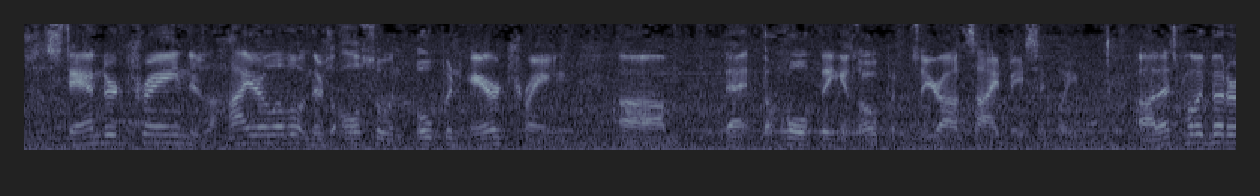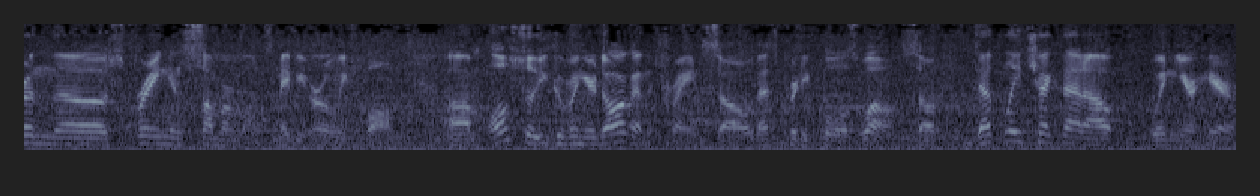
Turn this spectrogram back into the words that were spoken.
just a standard train, there's a higher level, and there's also an open air train um, that the whole thing is open, so you're outside basically. Uh, that's probably better in the spring and summer months, maybe early fall. Um, also, you can bring your dog on the train, so that's pretty cool as well. So definitely check that out when you're here.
